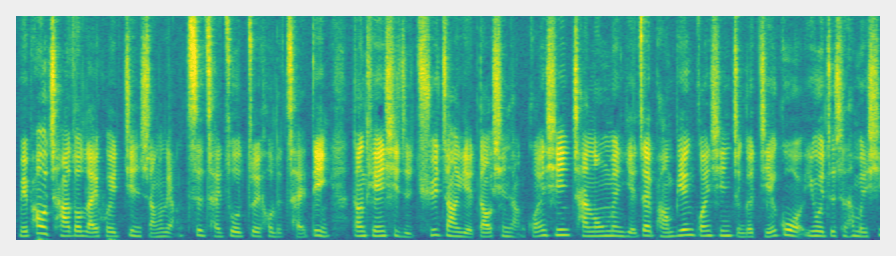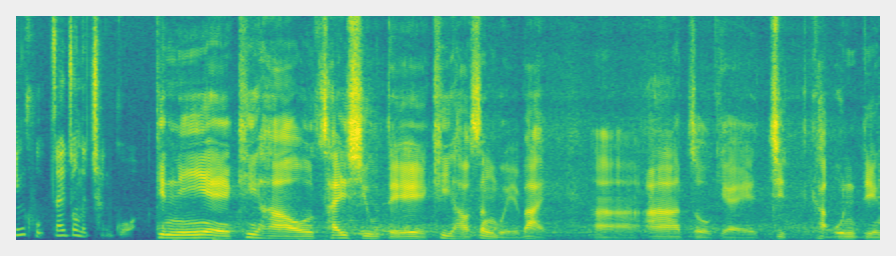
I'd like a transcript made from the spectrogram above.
每泡茶都来回鉴赏两次才做最后的裁定。当天戏子区长也到现场关心，茶农们也在旁边关心整个结果，因为这是他们辛苦栽种的成果。今年的气候采收地气候算袂歹。啊啊，做起来质较稳定，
